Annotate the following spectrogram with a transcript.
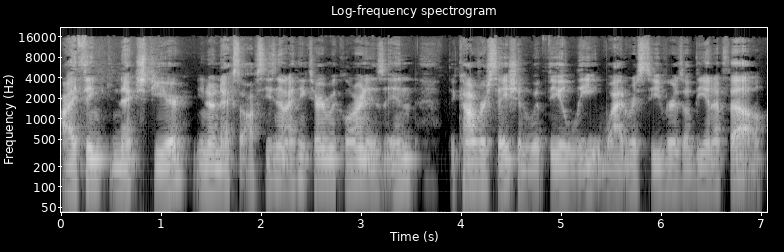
I think next year, you know, next offseason, I think Terry McLaurin is in the conversation with the elite wide receivers of the NFL.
